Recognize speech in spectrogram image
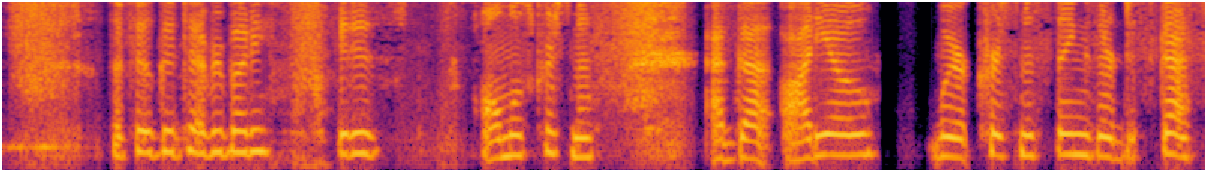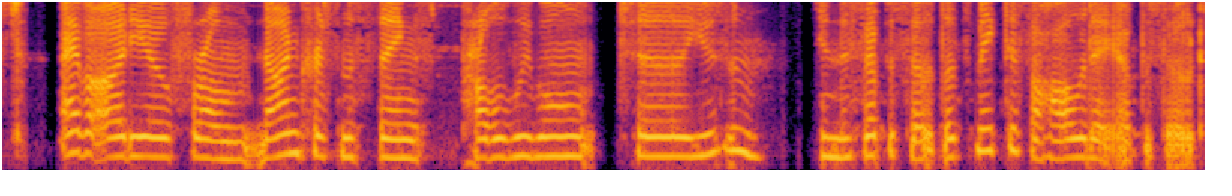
Does that feel good to everybody? It is almost Christmas. I've got audio where Christmas things are discussed. I have audio from non Christmas things. Probably won't uh, use them in this episode. Let's make this a holiday episode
